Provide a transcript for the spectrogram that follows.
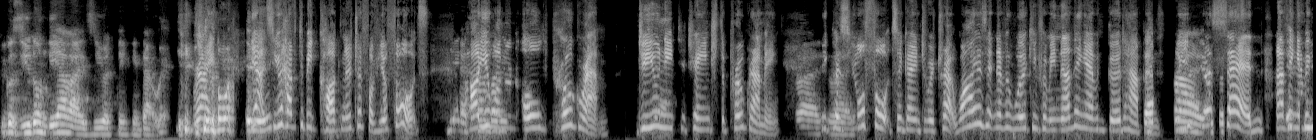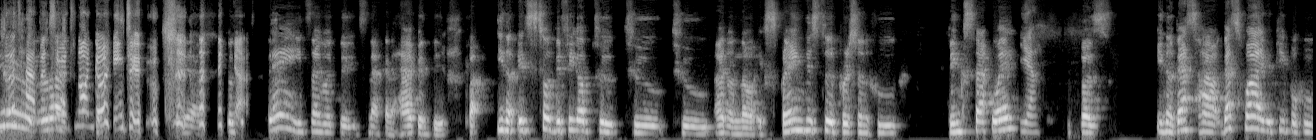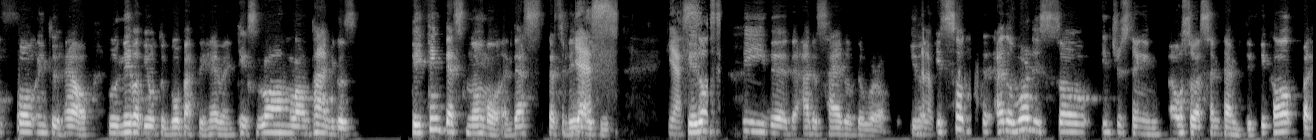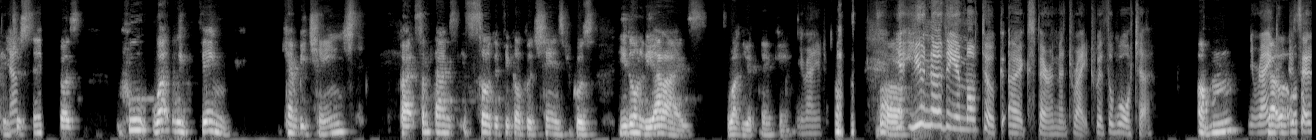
because you don't realize you're thinking that way. You Right. know I mean? yes you have to be cognitive of your thoughts Yeah, are you on an old program do you Yeah. need to change the programming right, because right. your thoughts are going to attract why is it never working for me nothing ever good happens well right, you just because said nothing ever good you, happens so it's not going to yeah. Yeah. today it's not going to it's not going to happen to you. But you know, it's so difficult to to to I don't know explain this to a person who thinks that way yeah because you know that's how that's why the people who fall into hell will never be able to go back to heaven. It takes long, long time because they think that's normal and that's that's reality. yes yes They don't see the, the other side of the world. You know, No. it's so the other world is so interesting and also at time difficult, but Yeah. interesting because who what we think can be changed, but sometimes it's so difficult to change because you don't realize what you're thinking. You're right So, you, you know the Emoto uh, experiment right with the water uh-huh. right? Yeah, so,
